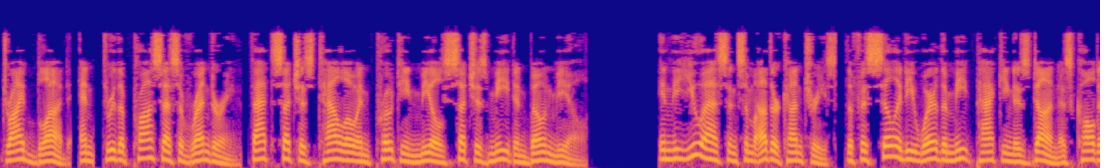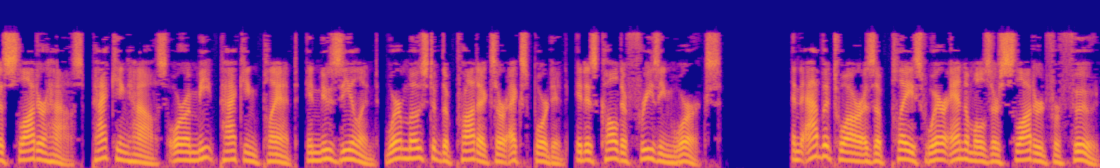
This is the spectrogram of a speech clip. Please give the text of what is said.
dried blood, and, through the process of rendering, fat such as tallow and protein meals such as meat and bone meal. In the US and some other countries, the facility where the meat packing is done is called a slaughterhouse, packing house or a meat packing plant. In New Zealand, where most of the products are exported, it is called a freezing works. An abattoir is a place where animals are slaughtered for food.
